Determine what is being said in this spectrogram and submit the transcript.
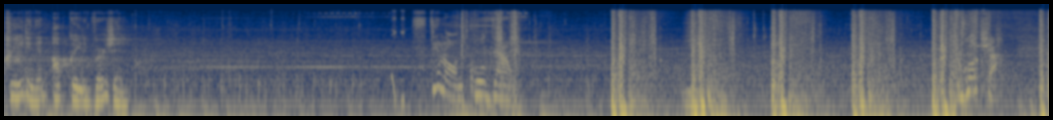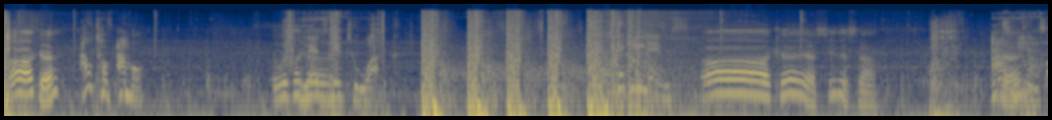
creating an upgraded version. Still on cooldown. Gotcha. Oh, okay. Out of ammo. It was like Let's a. get to work. Taking names. Oh, okay. I see this now. As Okay. we guessed,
